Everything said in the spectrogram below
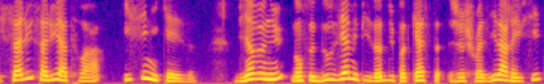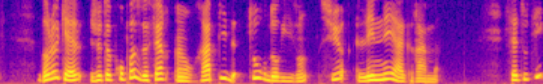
salut, salut à toi, ici Nicaise. Bienvenue dans ce douzième épisode du podcast Je choisis la réussite, dans lequel je te propose de faire un rapide tour d'horizon sur l'énéagramme. Cet outil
